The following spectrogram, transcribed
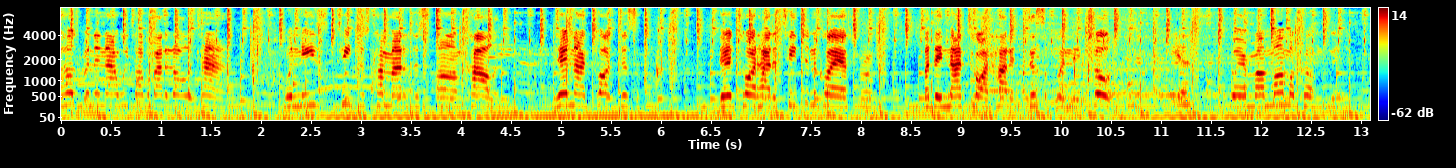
husband and I, we talk about it all the time. When these teachers come out of this um, college, they're not taught discipline. They're taught how to teach in the classroom, but they're not taught how to discipline their children. yes. Where my mama comes in.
